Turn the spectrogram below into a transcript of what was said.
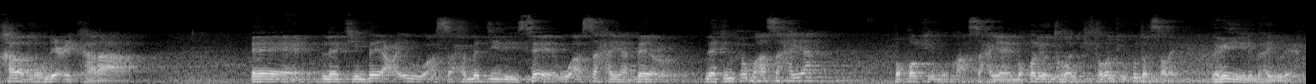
Khalad wuu dhici karaa laakiin beeca inuu asaxo ma diidaysee wuu asaxayaa beecu. Laakiin muxuu ku asaxayaa? Boqolkii buu ku asaxayaa boqol iyo tobankii tobankii uu ku darsaday. Laga yeeli mahayuu leeyahay.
